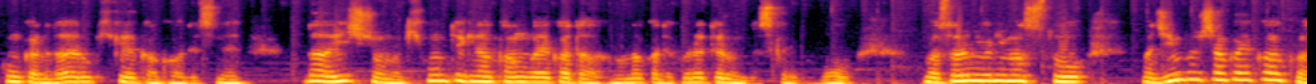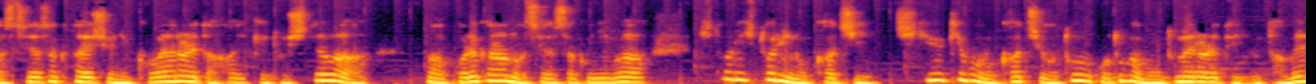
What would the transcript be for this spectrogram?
今回の第6期計画はですね、第1章の基本的な考え方の中で触れてるんですけれども、まあ、それによりますと、まあ、人文社会科学が政策対象に加えられた背景としては、まあ、これからの政策には、一人一人の価値、地球規模の価値を問うことが求められているため、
